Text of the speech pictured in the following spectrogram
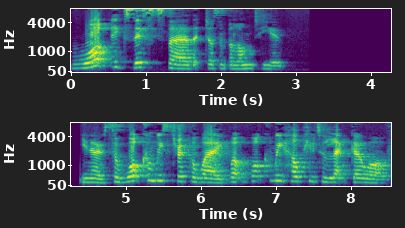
what exists there that doesn't belong to you? You know, so what can we strip away? What what can we help you to let go of?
